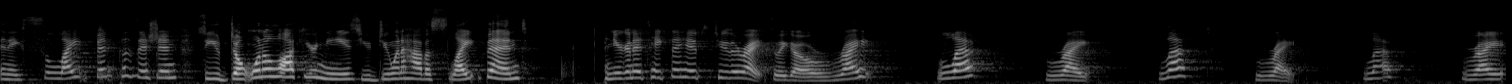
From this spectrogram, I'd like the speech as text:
in a slight bent position. So you don't wanna lock your knees. You do wanna have a slight bend. And you're gonna take the hips to the right. So we go right, left, right, left, right, left, right,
